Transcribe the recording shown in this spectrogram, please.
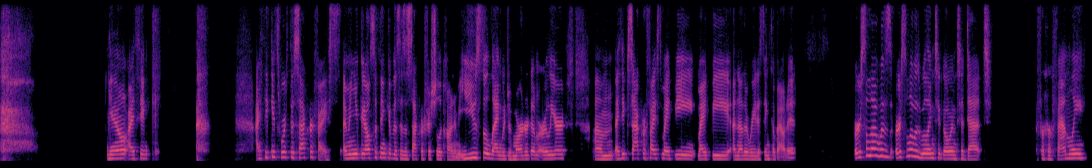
You know, I think I think it's worth the sacrifice. I mean, you could also think of this as a sacrificial economy. You used the language of martyrdom earlier. Um, I think sacrifice might be might be another way to think about it. Ursula was Ursula was willing to go into debt for her family,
